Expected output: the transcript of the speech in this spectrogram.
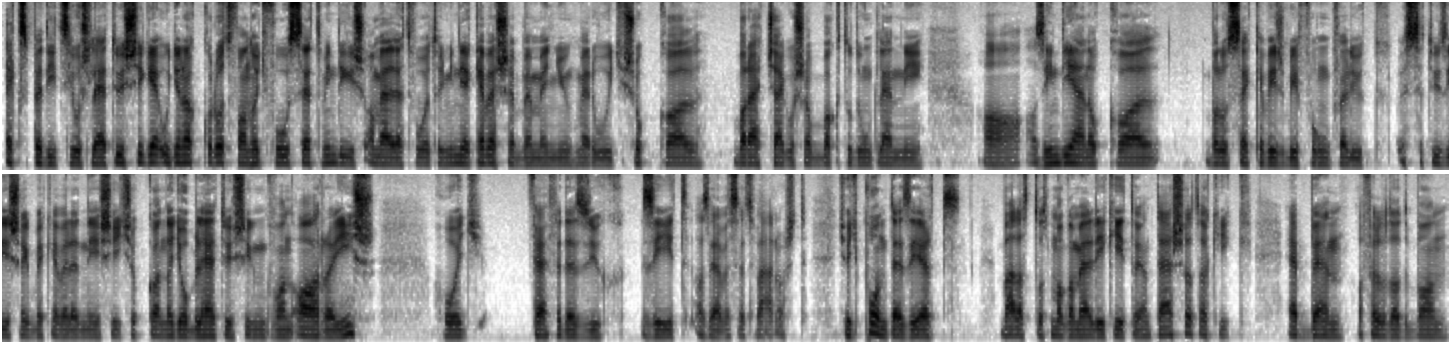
expedíciós lehetősége, ugyanakkor ott van, hogy Fawcett mindig is amellett volt, hogy minél kevesebben menjünk, mert úgy sokkal barátságosabbak tudunk lenni a, az indiánokkal, valószínűleg kevésbé fogunk velük összetűzésekbe keveredni, és így sokkal nagyobb lehetőségünk van arra is, hogy felfedezzük Zét, az elveszett várost. Úgyhogy pont ezért választott maga mellé két olyan társat, akik ebben a feladatban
